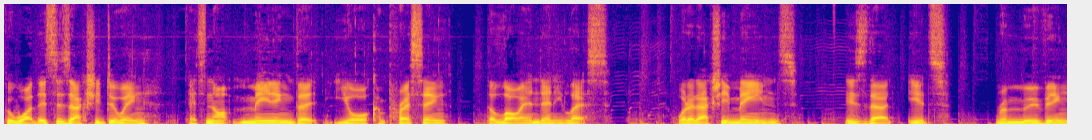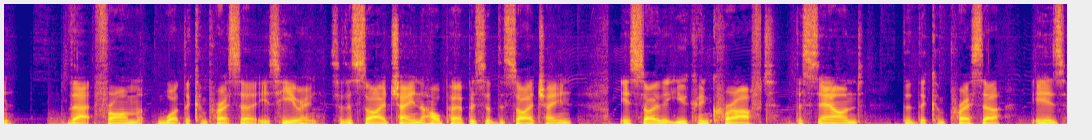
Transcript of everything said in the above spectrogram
but what this is actually doing, it's not meaning that you're compressing the low end any less. What it actually means is that it's removing that from what the compressor is hearing. So the side chain, the whole purpose of the side chain is so that you can craft the sound that the compressor is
